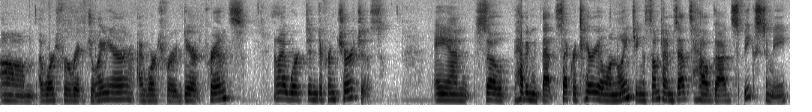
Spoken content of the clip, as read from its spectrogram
Um, I worked for Rick Joyner. I worked for Derek Prince. And I worked in different churches. And so having that secretarial anointing, sometimes that's how God speaks to me,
